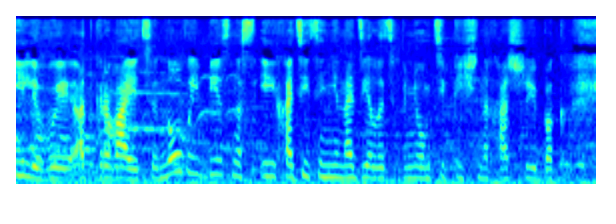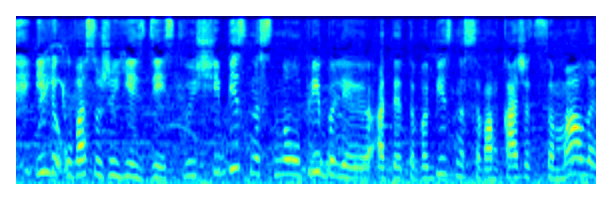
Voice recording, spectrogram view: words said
или вы открываете новый бизнес и хотите не наделать в нем типичных ошибок, или у вас уже есть действующий бизнес, но прибыли от этого бизнеса вам кажется мало,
